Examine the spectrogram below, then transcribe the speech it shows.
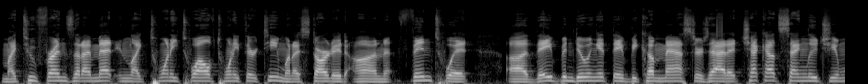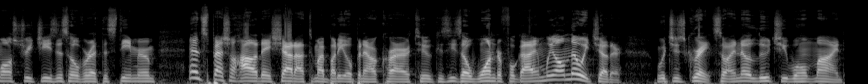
my two friends that I met in like 2012, 2013 when I started on FinTwit. Uh, they've been doing it. They've become masters at it. Check out Sang Lucci and Wall Street Jesus over at the Steam Room. And special holiday shout out to my buddy Open Outcrier too, because he's a wonderful guy and we all know each other, which is great. So I know Lucci won't mind.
